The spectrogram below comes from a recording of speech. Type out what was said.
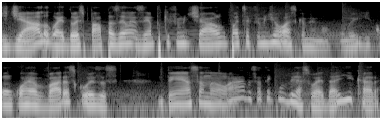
de diálogo, aí Dois Papas é um exemplo que filme de diálogo pode ser filme de Oscar, meu irmão. Filme que concorre a várias coisas. Não tem essa não. Ah, você tem conversa. Ué, daí, cara.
